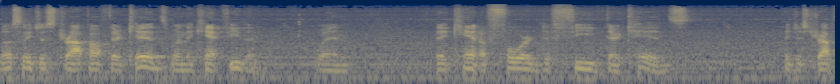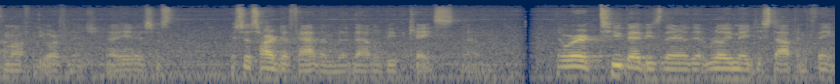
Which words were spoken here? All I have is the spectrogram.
mostly just drop off their kids when they can't feed them, when they can't afford to feed their kids. They just drop them off at the orphanage. I mean, it's just it's just hard to fathom that that would be the case. Um, there were two babies there that really made you stop and think.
